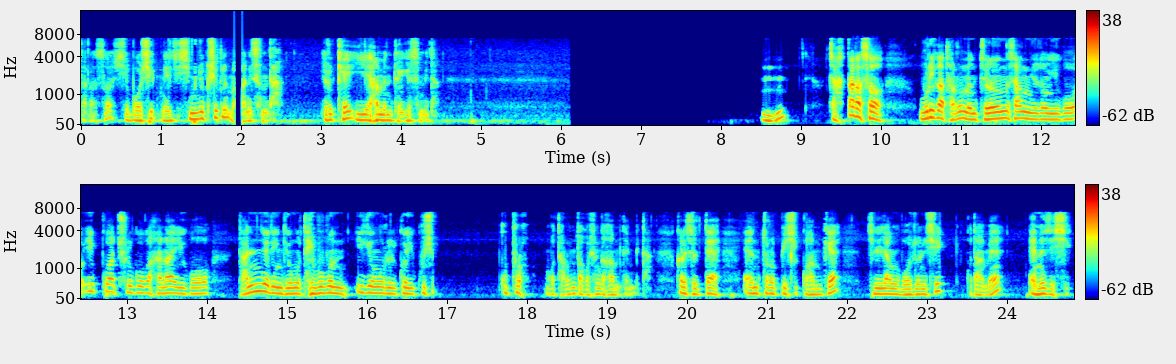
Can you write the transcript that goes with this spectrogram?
따라서 15식 내지 16식을 많이 쓴다. 이렇게 이해하면 되겠습니다. 음. 자, 따라서 우리가 다루는 정상 유동이고 입구와 출구가 하나이고 단열인 경우 대부분 이 경우를 거의 99%, 뭐 다룬다고 생각하면 됩니다. 그랬을 때 엔트로피식과 함께 질량 보존식, 그 다음에 에너지식,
